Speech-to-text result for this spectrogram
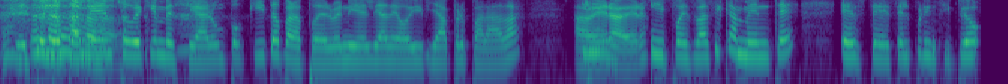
De hecho, yo también tuve que investigar un poquito para poder venir el día de hoy ya preparada. A ver, a ver. Y pues básicamente, este es el principio.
